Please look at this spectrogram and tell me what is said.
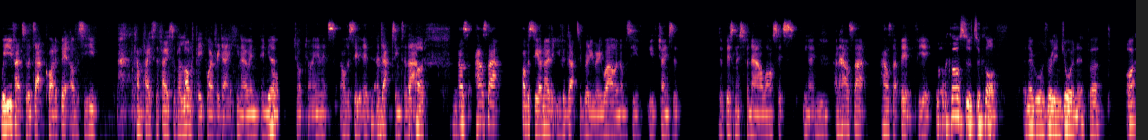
Well, you've had to adapt quite a bit. Obviously, you come face to face with a lot of people every day. You know, in in Yeah. your job, Johnny, and it's obviously adapting to that. How's how's that? Obviously, I know that you've adapted really, really well, and obviously you've, you've changed the the business for now. Whilst it's you know, Mm. and how's that? How's that been for you? Well, the classes have took off and everyone's really enjoying it, but I,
